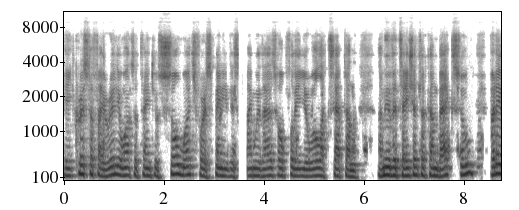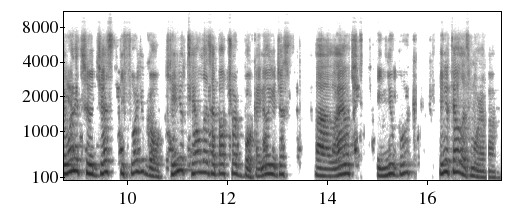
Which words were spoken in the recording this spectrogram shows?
Hey, Christoph, I really want to thank you so much for spending this time with us. Hopefully, you will accept an, an invitation to come back soon. But I wanted to just, before you go, can you tell us about your book? I know you just uh, launched a new book. Can you tell us more about it?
